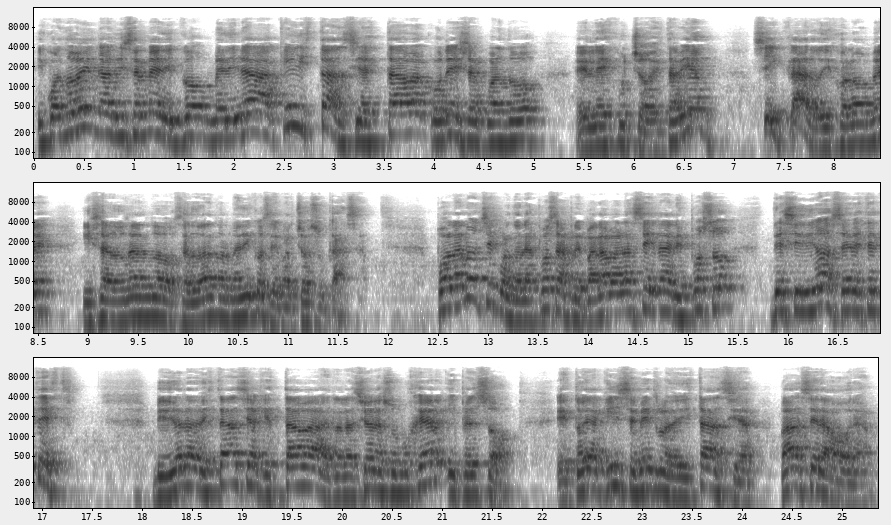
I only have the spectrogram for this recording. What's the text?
Y cuando venga, dice el médico, me dirá a qué distancia estaba con ella cuando le escuchó. ¿Está bien? Sí, claro, dijo el hombre y saludando, saludando al médico se marchó a su casa. Por la noche, cuando la esposa preparaba la cena, el esposo decidió hacer este test. Midió la distancia que estaba en relación a su mujer y pensó, estoy a 15 metros de distancia, va a ser ahora.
